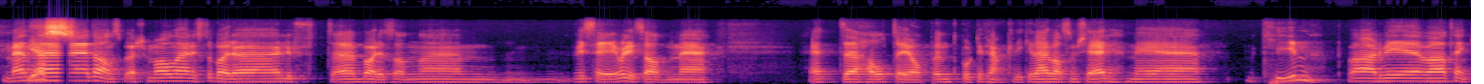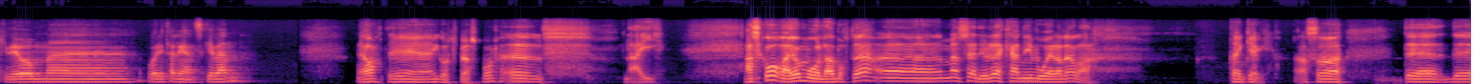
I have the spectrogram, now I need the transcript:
Men yes. Eh, et annet spørsmål jeg har lyst til å bare lufte bare sånn eh, Vi ser jo litt sånn med et eh, halvt øye åpent bort til Frankrike der, hva som skjer med Keane. Hva, vi, hva tenker vi om uh, vår italienske venn? Ja, det er et godt spørsmål. Uh, nei, han skåra jo mål der borte, uh, men så er det jo det hva nivå er det der, da? Tenker jeg. Altså, det, det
